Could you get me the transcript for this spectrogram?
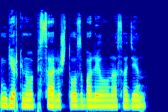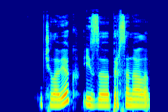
Геркинова писали, что заболел у нас один человек из персонала.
